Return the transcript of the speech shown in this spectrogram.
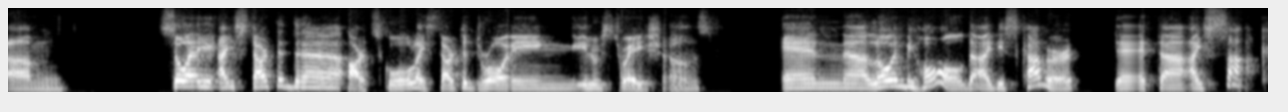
um, so I, I started the art school. I started drawing illustrations. And uh, lo and behold, I discovered that uh, I suck.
